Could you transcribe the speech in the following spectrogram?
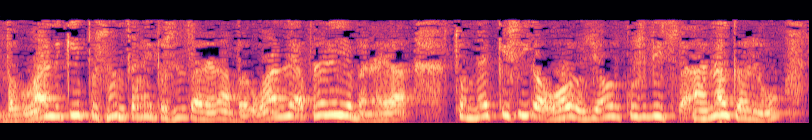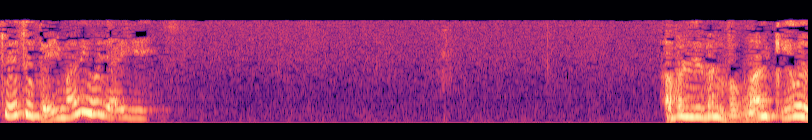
भगवान की प्रसन्नता में प्रसन्नता रहना, भगवान ने अपने लिए बनाया तो मैं किसी का और हो जाऊँ, कुछ भी चाहना कर लू तो ये तो बेईमानी हो जाएगी। अपने जीवन भगवान केवल,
